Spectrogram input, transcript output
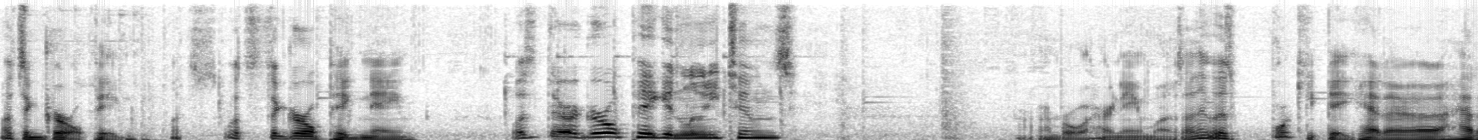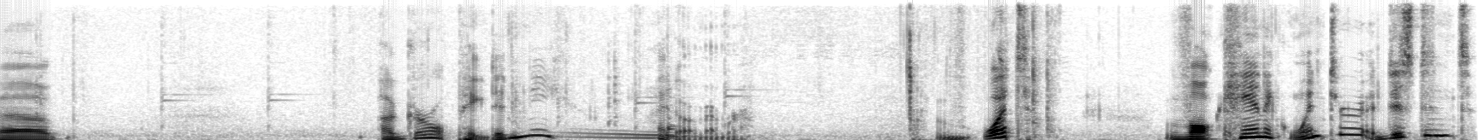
What's a girl pig? What's what's the girl pig name? Wasn't there a girl pig in Looney Tunes? I don't remember what her name was. I think it was Porky Pig had a had a a girl pig, didn't he? I don't remember. What? Volcanic winter? A distant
